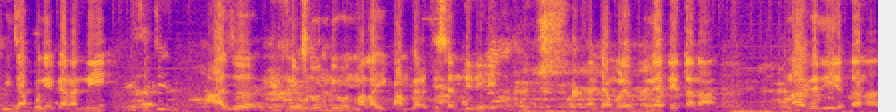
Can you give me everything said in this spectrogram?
की ज्या पुणेकरांनी आज निवडून देऊन मला ही काम करायची संधी दिली. आणि त्यामुळे पुण्यात येताना पुन्हा घरी येताना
